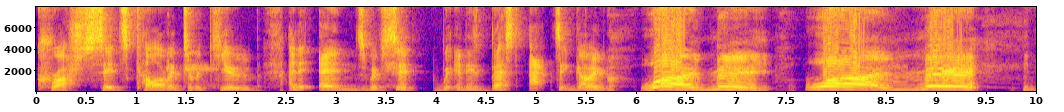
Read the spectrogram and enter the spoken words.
crushed Sid's car into the cube, and it ends with Sid in his best acting going, "Why me? Why me?"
